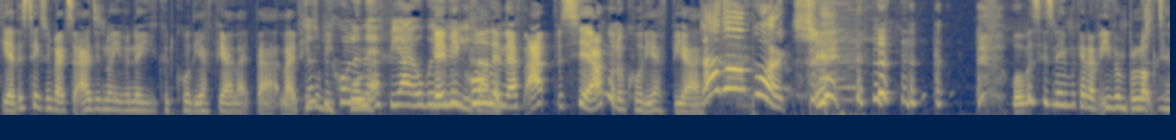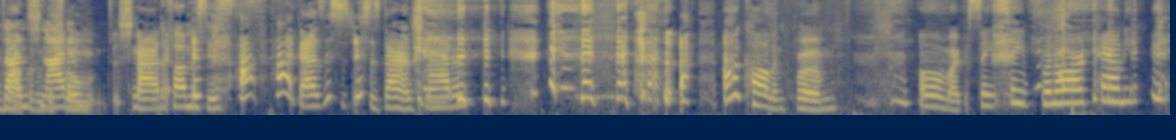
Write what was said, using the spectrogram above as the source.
yeah, this takes me back to I did not even know you could call the FBI like that. Like people Just be be calling the FBI all They be calling the F. I, shit, I'm gonna call the FBI. Doggone porch. What was his name again? I've even blocked him Dan out because Schneider. of the trauma. Schneider, The pharmacist. Hi, guys, this is this is Dan Schneider. I'm calling from oh my god, Saint Saint Bernard County.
